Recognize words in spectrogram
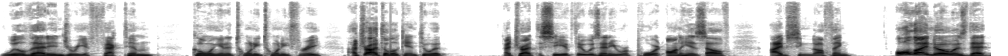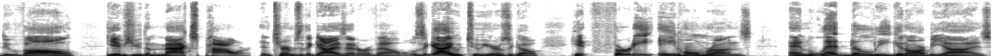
Will that injury affect him going into 2023? I tried to look into it. I tried to see if there was any report on his health. I've seen nothing. All I know is that Duvall gives you the max power in terms of the guys that are available. It was a guy who two years ago hit 38 home runs and led the league in RBIs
